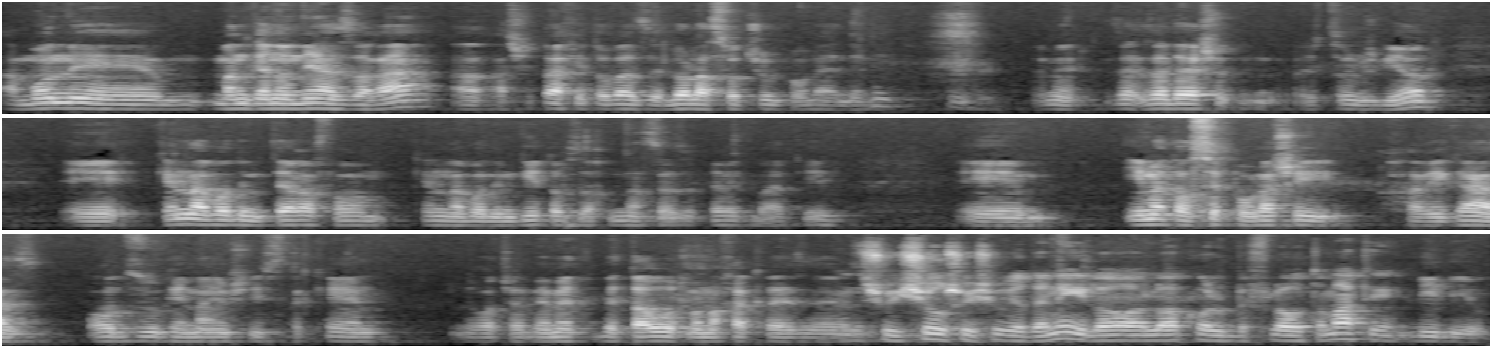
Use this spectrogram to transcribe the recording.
המון מנגנוני אזהרה, השיטה הכי טובה זה לא לעשות שום פעולה ידנית, באמת, זה זה הדרך שיוצרים שגיאות. אה, כן לעבוד עם Terraform, כן לעבוד עם GitOps, אנחנו נעשה על זה פרק בעתיד. אה, אם אתה עושה פעולה שהיא חריגה, אז עוד זוג עיניים שיסתכל, לראות שבאמת בטעות לא מחקת איזה... איזשהו אישור שהוא אישור ידני, לא לא הכל ב flow אוטומטי. בדיוק.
